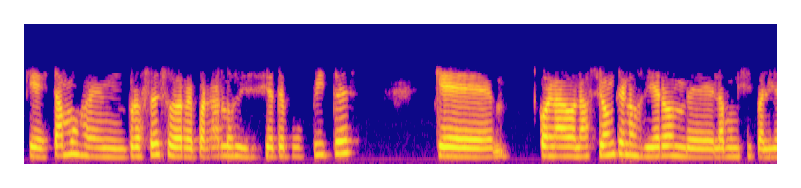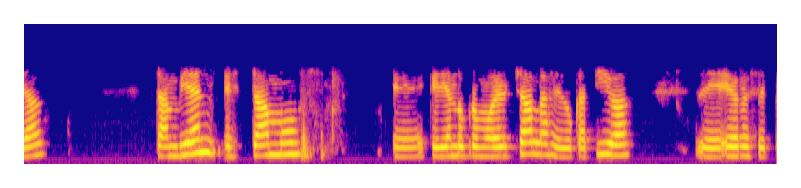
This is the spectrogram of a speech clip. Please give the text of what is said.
que estamos en proceso de reparar los 17 pupites que con la donación que nos dieron de la municipalidad. También estamos eh, queriendo promover charlas educativas de RCP,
